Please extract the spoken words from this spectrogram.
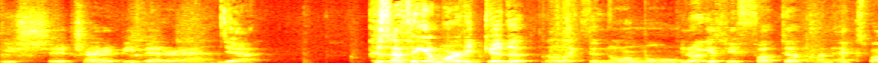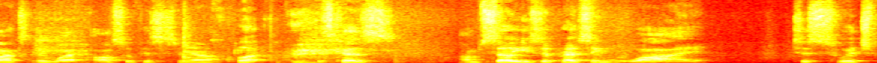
you should try to be better at. yeah. Because I think I'm already good at like the normal. You know what gets me fucked up on Xbox and what also pisses me off? What? It's because I'm so used to pressing Y to switch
